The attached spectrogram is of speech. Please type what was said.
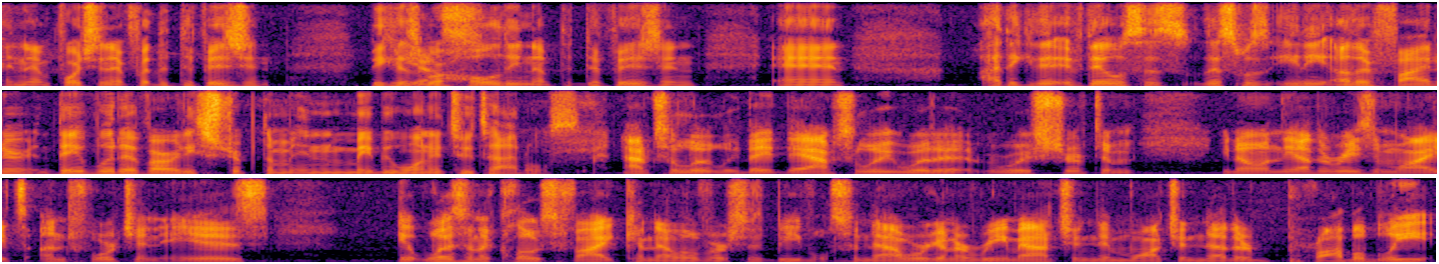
And unfortunate for the division because we're holding up the division, and I think that if there was this, this was any other fighter, they would have already stripped him in maybe one or two titles. Absolutely, they they absolutely would have would have stripped him. You know, and the other reason why it's unfortunate is it wasn't a close fight, Canelo versus Bivol. So now we're going to rematch and then watch another probably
